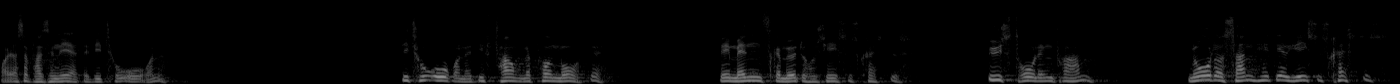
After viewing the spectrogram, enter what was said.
Og jeg er så fascinert av de to ordene. De to ordene de favner på en måte det mennesket møter hos Jesus Kristus. Utstrålingen fra ham. Nåde og sannhet er jo Jesus Kristus.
